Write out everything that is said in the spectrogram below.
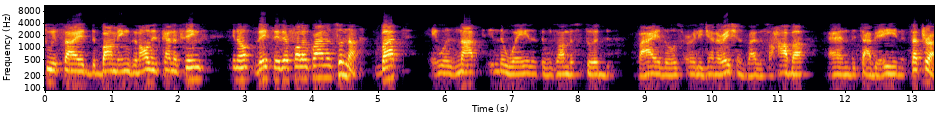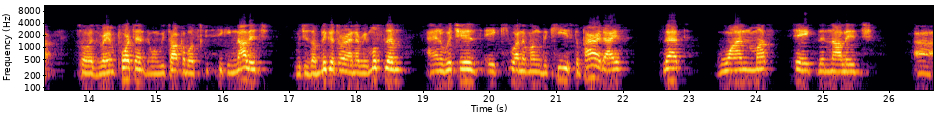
suicide, the bombings, and all these kind of things. You know, they say they're following Quran and Sunnah, but it was not in the way that it was understood by those early generations, by the Sahaba and the Tabi'een, etc. So it's very important when we talk about seeking knowledge, which is obligatory on every Muslim, and which is a, one among the keys to paradise, that one must take the knowledge uh,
